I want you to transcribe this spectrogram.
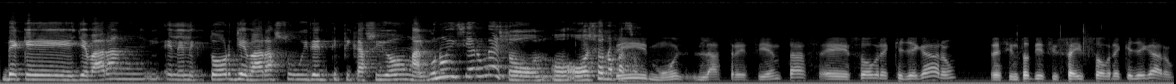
de que llevaran, el elector llevara su identificación. ¿Algunos hicieron eso o, eso no pasó? Sí, las 300 eh, sobres que llegaron, 316 sobres que llegaron,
